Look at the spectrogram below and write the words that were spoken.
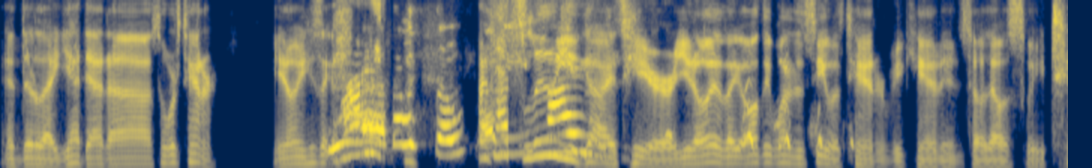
and they're like yeah dad uh so where's Tanner you know he's like Yeah, "Hi, that was so I funny. flew Right. you guys here, you know, and like all they wanted to see was Tanner Buchanan, so that was sweet.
